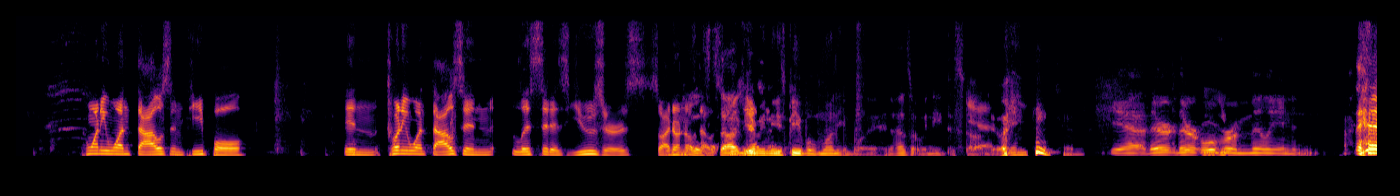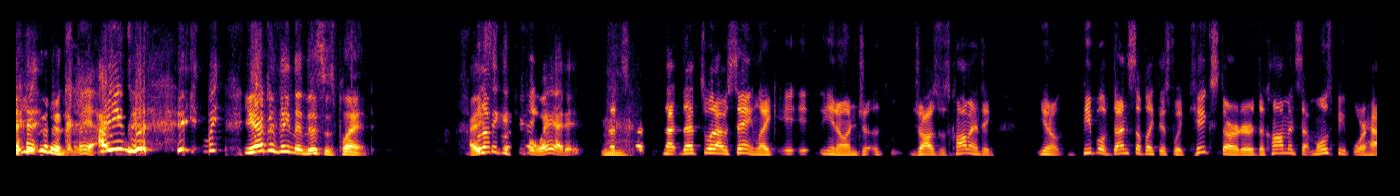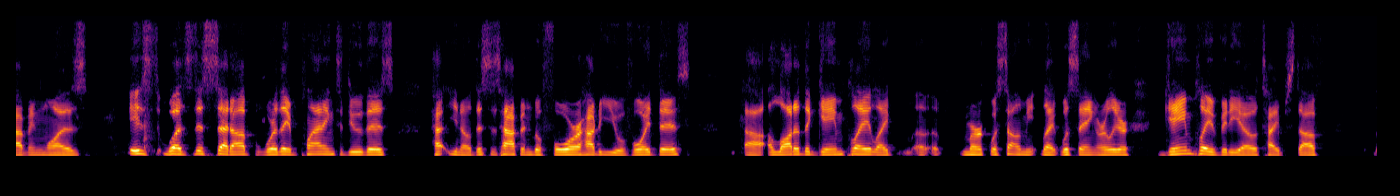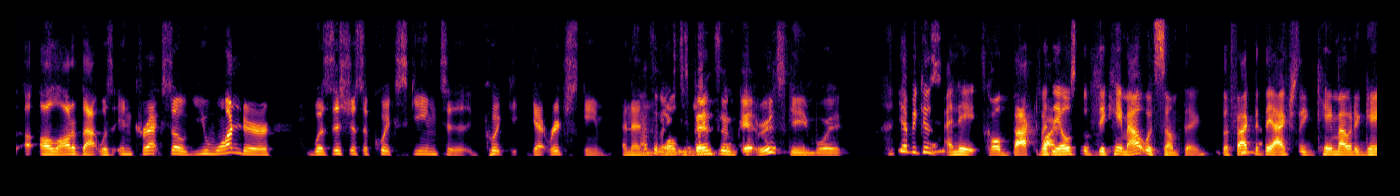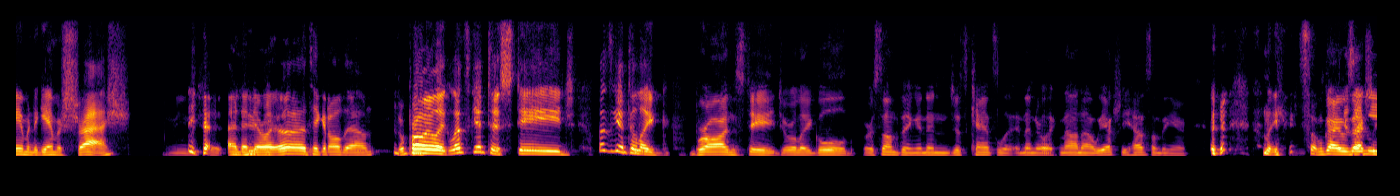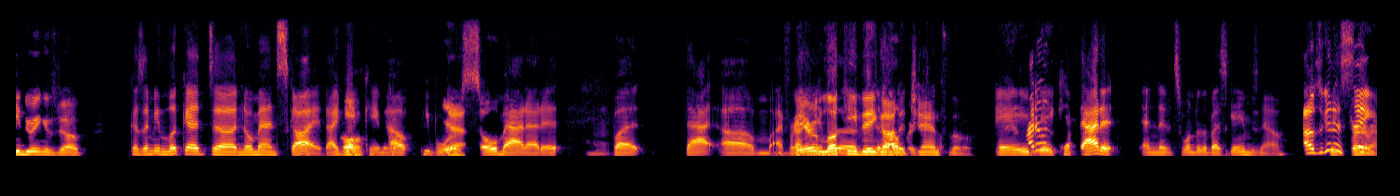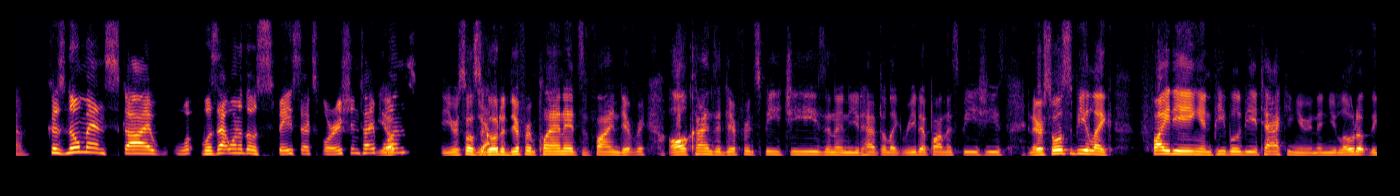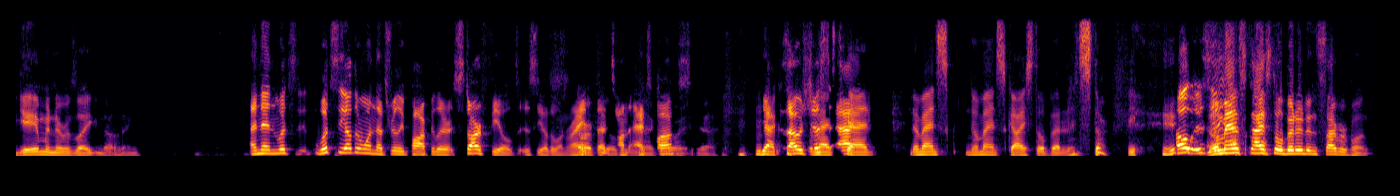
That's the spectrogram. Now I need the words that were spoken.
21,000 people in 21,000 listed as users so i don't know if that gotta was stop giving these people money, boy. That's what we need to stop Yeah, doing. yeah they're they're over a million and How you gonna? How you gonna? But you have to think that this was planned. i Well, just think what it chip away at it that's that, that's what I was saying. Like, it, it- you know, and J- Jaws was commenting. You know, people have done stuff like this with Kickstarter. The comments that most people were having was, "Is was this set up? Were they planning to do this? Ha, you know, this has happened before. How do you avoid this?" Uh, a lot of the gameplay, like uh, Merc was telling me, like was saying earlier, gameplay video type stuff. A, a lot of that was incorrect. So you wonder, was this just a quick scheme to quick get rich scheme? And then That's an expensive get rich scheme, boy. yeah, because And they it's called back. but they also they came out with something. The fact that they actually came out with a game and the game was trash, I mean, shit. and then they're like, "Uh, take it all down." They're probably like, let's get to stage, let's get to like bronze stage or like gold or something, and then just cancel it. And then they're like, no, no, we actually have something here. like some guy who's 'Cause I actually mean- doing his job. Because I mean, look at uh, No Man's Sky. That game Oh, came out. People yeah. were so mad at it, Mhm. but that um, I forgot. the They're name of lucky the- the they got a chance though. They they kept at it, and it's one of the best games now. I was gonna Big say turnaround. because No Man's Sky w- was that one of those space exploration type Yep. ones. You're supposed Yeah. to go to different planets and find different, all kinds of different species, and then you'd have to like read up on the species. And they're supposed to be like fighting, and people would be attacking you. And then you load up the game, and there was like nothing. And then what's what's the other one that's really popular? Starfield is the other one, right? that's on is the Xbox. one, Yeah. Yeah, because I was just Man's at, No Man's No Man's Sky still better than Starfield. oh, is No it? Man's Sky still better than Cyberpunk.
